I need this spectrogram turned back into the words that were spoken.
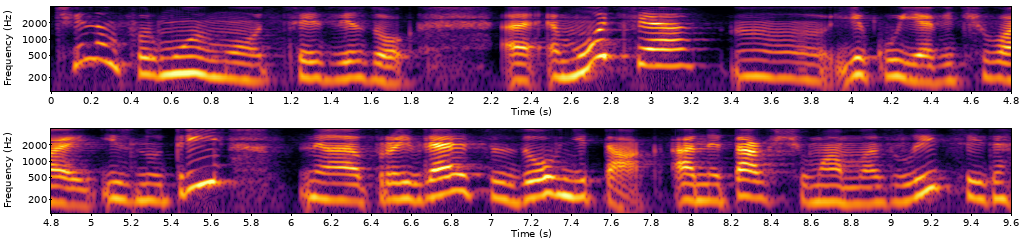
чином формуємо цей зв'язок. Е, Емоція, яку я відчуваю ізнутрі, е, проявляється зовні так, а не так, що мама злиться йде,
